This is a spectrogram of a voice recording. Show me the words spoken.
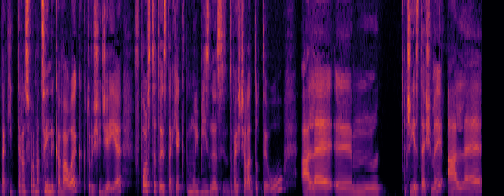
taki transformacyjny kawałek, który się dzieje. W Polsce to jest tak jak mój biznes 20 lat do tyłu, ale czy jesteśmy, ale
